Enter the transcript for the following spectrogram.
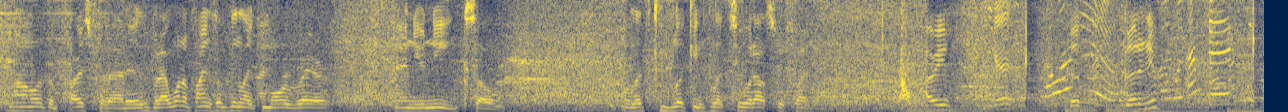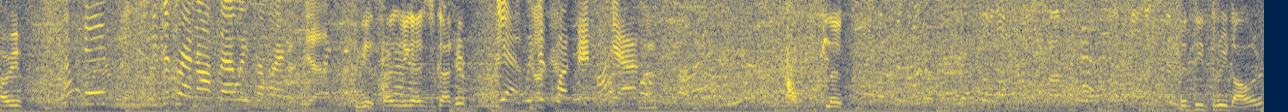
I don't know what the price for that is, but I want to find something like more rare and unique. So, well, let's keep looking. Let's see what else we find. How are you? Good. How are Good. you? Good, and you? I'm good. How are you? I'm good. We just ran off that way somewhere. Yeah. To get signs, you guys just got here? Yeah, we just walked in. Yeah. Nice. Look. Fifty-three dollars.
